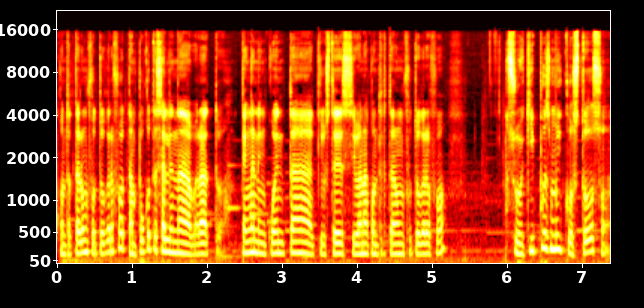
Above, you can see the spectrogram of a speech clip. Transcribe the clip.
contratar a un fotógrafo tampoco te sale nada barato. Tengan en cuenta que ustedes si van a contratar a un fotógrafo, su equipo es muy costoso,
